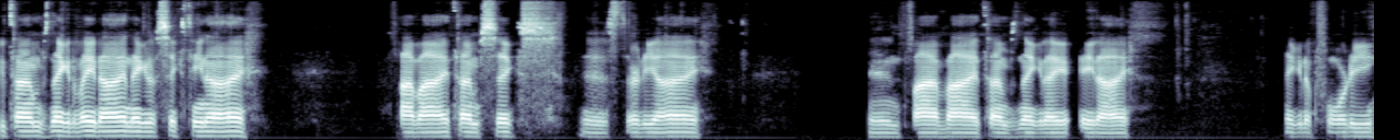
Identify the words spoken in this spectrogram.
2 times negative 8i, negative 16i. 5i times 6 is 30i. And 5i times negative 8i, negative 40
